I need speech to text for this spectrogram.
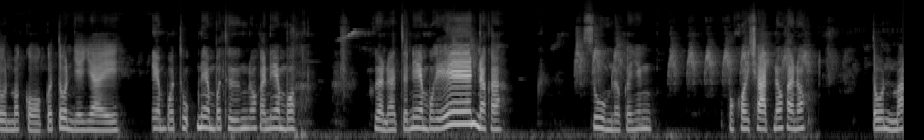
ต้นมะกอกก็ต้นใหญ่ๆแนมบ่ทุแนมบ่ถึงเนาะค่ะแนมบ่เพื่อนอาจจะแนมบ่เห็นนะคะซูมแล้วก็ยังบ่ค่อยชัดเนาะค่ะเนาะต้นมะ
